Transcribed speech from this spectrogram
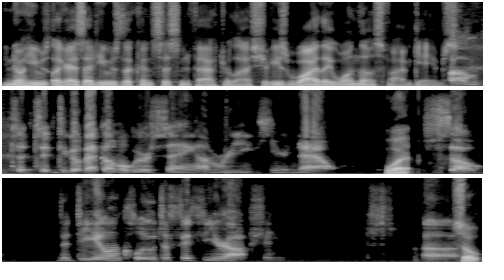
You know, he was like I said, he was the consistent factor last year. He's why they won those five games. Um, to, to, to go back on what we were saying, I'm reading here now. What? So, the deal includes a fifth year option. Uh, So,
